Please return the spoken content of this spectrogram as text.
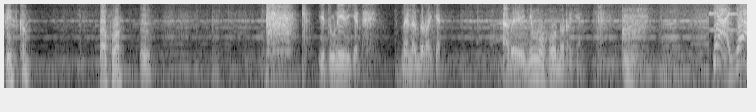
പ്ലീസ് കം പാപ്പോ ഈ തുണി ഇരിക്കട്ടെ. നിലം തുടയ്ക്കാം. അത് കഴിഞ്ഞ് മുഖവും തുടയ്ക്കാം. Ja, ja,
